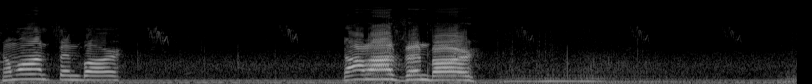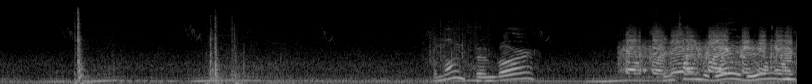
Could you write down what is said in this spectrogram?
Come on, Finbar. Come on, Finbar. Come on, Finbar. Same time of dude.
